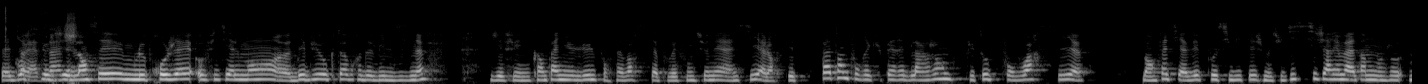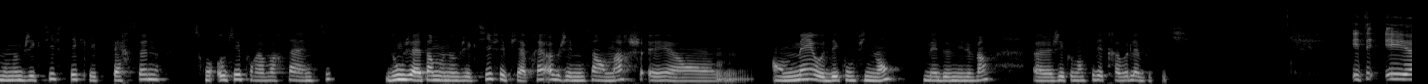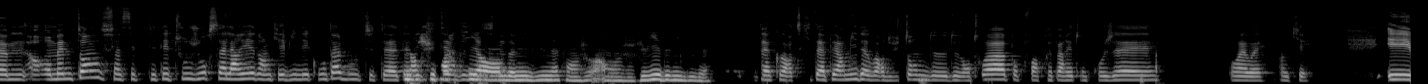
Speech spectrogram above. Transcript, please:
C'est-à-dire que j'ai lancé le projet officiellement, début octobre 2019 J'ai fait une campagne Ulule pour savoir si ça pouvait fonctionner à Annecy. Alors, c'était pas tant pour récupérer de l'argent, plutôt pour voir si, bah, en fait, il y avait possibilité. Je me suis dit: «Si j'arrive à atteindre mon objectif, c'est que les personnes seront OK pour avoir ça à Annecy». Donc j'ai atteint mon objectif et puis après, hop, j'ai mis ça en marche et en en mai, au déconfinement, mai 2020, j'ai commencé les travaux de la boutique. Et en même temps, tu étais toujours salarié dans le cabinet comptable ou tu Non, je suis partie en 2019, en juillet 2019. D'accord, ce qui t'a permis d'avoir du temps devant toi pour pouvoir préparer ton projet? Ouais, ouais, OK. Et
